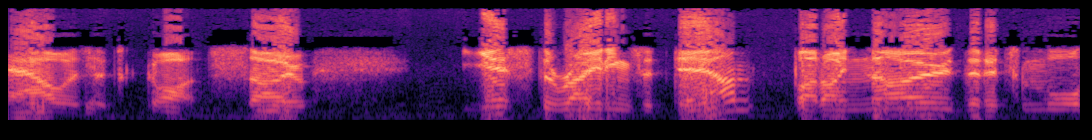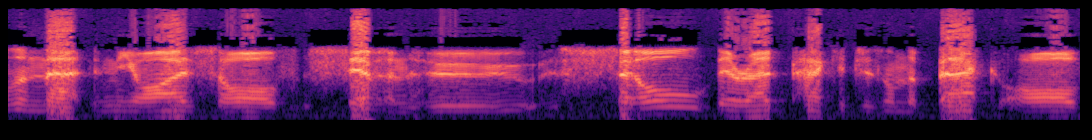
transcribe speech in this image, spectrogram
hours it's got. So, yes, the ratings are down, but I know that it's more than that in the eyes of Seven, who sell their ad packages on the back of,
